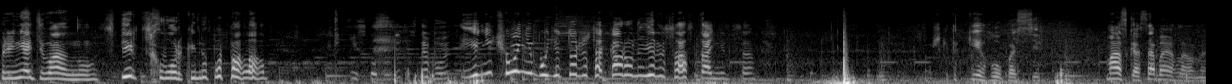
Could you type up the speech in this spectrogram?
Принять ванну, спирт с хлоркой напополам. И что будет? Что будет? И ничего не будет, тоже со- коронавирус останется. Какие глупости. Маска самое главное.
